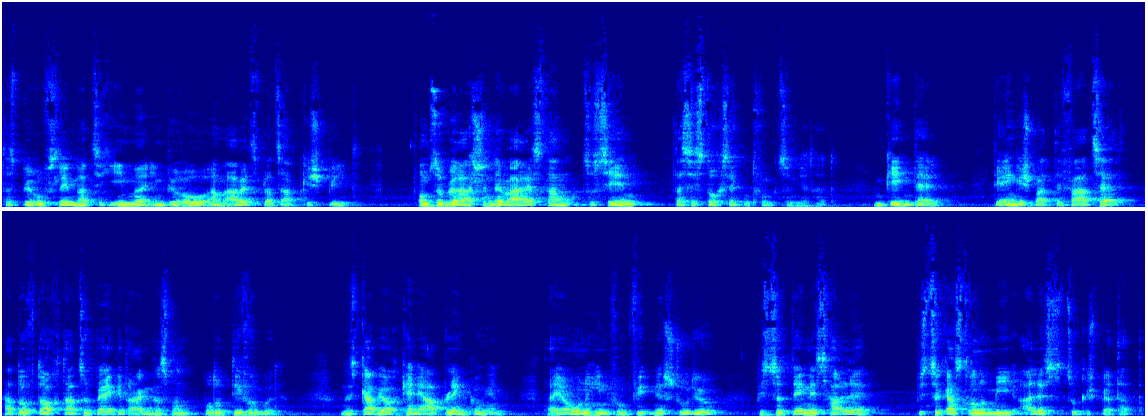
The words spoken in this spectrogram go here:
das Berufsleben hat sich immer im Büro am Arbeitsplatz abgespielt. Umso überraschender war es dann zu sehen, dass es doch sehr gut funktioniert hat. Im Gegenteil, die eingesparte Fahrzeit hat oft auch dazu beigetragen, dass man produktiver wurde. Und es gab ja auch keine Ablenkungen, da ja ohnehin vom Fitnessstudio bis zur Tennishalle, bis zur Gastronomie alles zugesperrt hatte.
